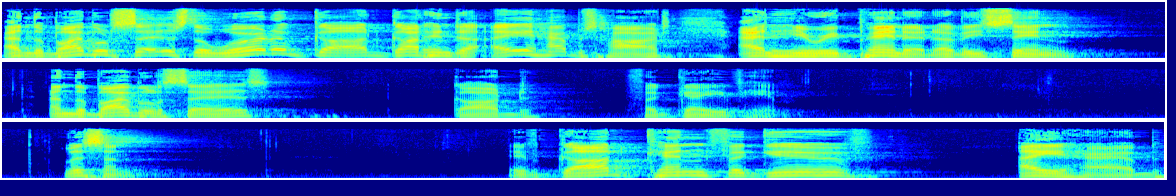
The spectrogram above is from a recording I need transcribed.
And the Bible says the word of God got into Ahab's heart and he repented of his sin. And the Bible says God forgave him. Listen, if God can forgive Ahab,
